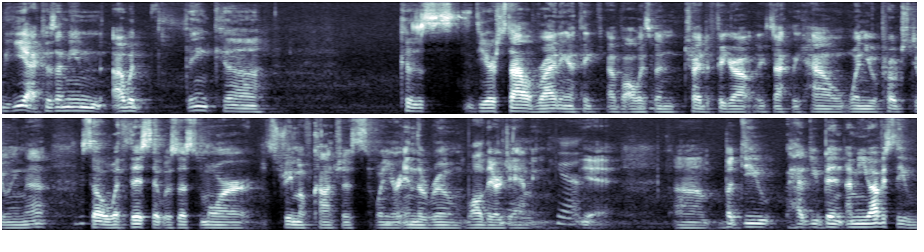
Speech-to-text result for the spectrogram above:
yeah, because I mean, I would think, because your style of writing, I think I've always been tried to figure out exactly how, when you approach doing that. So with this, it was just more stream of conscious when you're in the room while they're jamming. yeah. Yeah. Um, but do you had you been? I mean, you obviously,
